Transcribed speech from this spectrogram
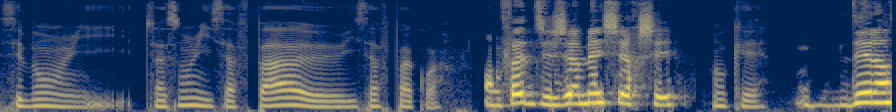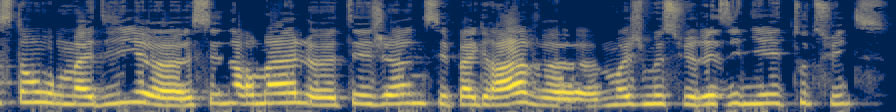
c'est bon, de toute façon, ils savent pas, ils savent pas quoi? En fait, j'ai jamais cherché. Ok. Dès l'instant où on m'a dit euh, c'est normal, euh, t'es jeune, c'est pas grave, euh, moi je me suis résignée tout de suite.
